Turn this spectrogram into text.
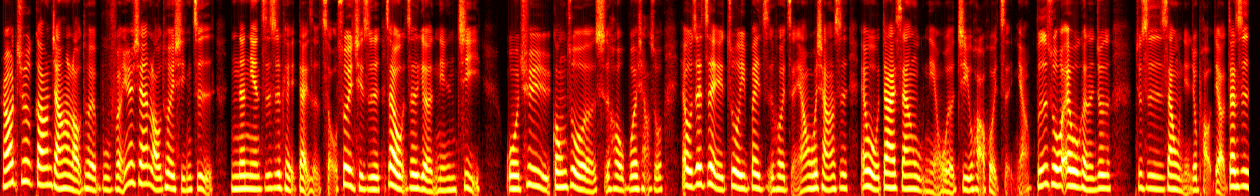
然后就刚刚讲到老退的部分，因为现在老退行制，你的年资是可以带着走，所以其实在我这个年纪，我去工作的时候，不会想说，哎，我在这里做一辈子会怎样？我想的是，哎，我大概三五年，我的计划会怎样？不是说，哎，我可能就是就是三五年就跑掉。但是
